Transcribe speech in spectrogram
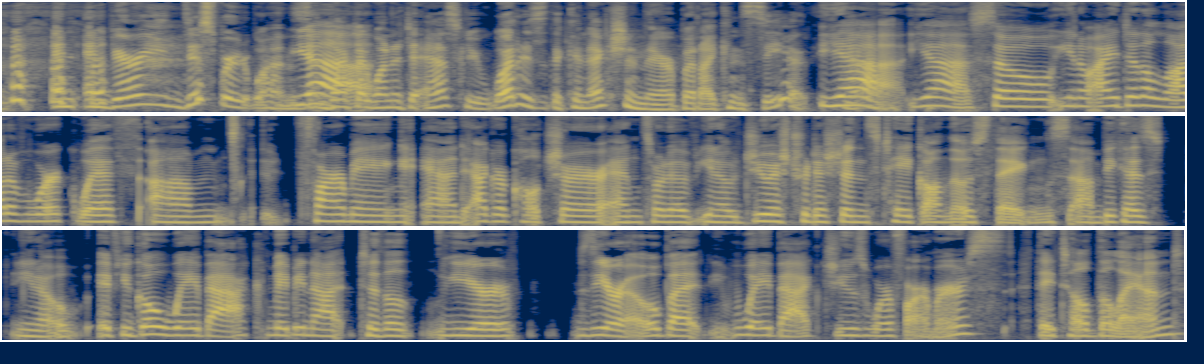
and, and very disparate ones. Yeah. In fact, I wanted to ask you what is the connection there, but I can see it. Yeah, yeah. yeah. So you know, I did a lot of work with um, farming and agriculture and sort of you know Jewish traditions take on those things um, because you know if you go way back, maybe not to the year zero, but way back, Jews were farmers. They tilled the land.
